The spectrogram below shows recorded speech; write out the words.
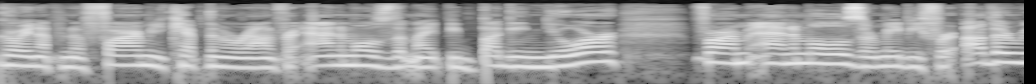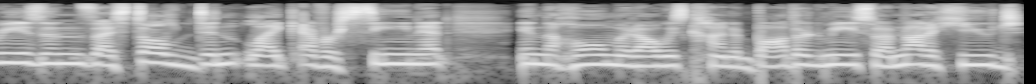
growing up in a farm, you kept them around for animals that might be bugging your farm animals or maybe for other reasons. I still didn't like ever seeing it in the home. It always kind of bothered me. So I'm not a huge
